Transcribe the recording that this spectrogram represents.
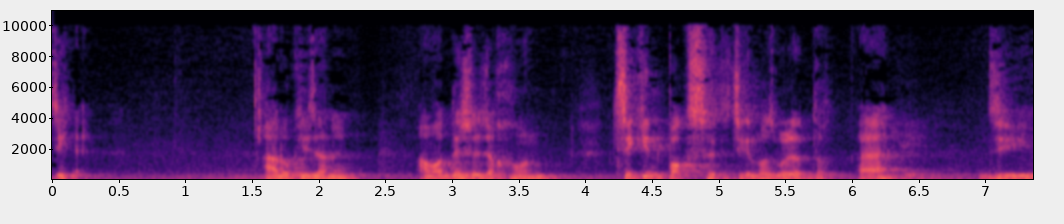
জি হ্যাঁ। আরও কি জানেন? আমার দেশে যখন চিকেন পক্স হইতে চিকেন পক্স বুঝলেন তো? হ্যাঁ? জি।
